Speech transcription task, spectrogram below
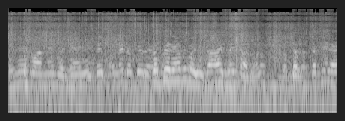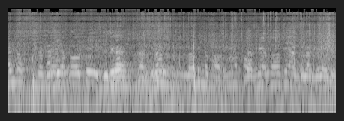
ਉਹਨੇ ਪਾਣੇ ਦੱਸਿਆ ਇੱਥੇ ਪਾਣੇ ਡੱਬੇ ਰਹਿਣ ਡੱਬੇ ਰਹਿਣ ਦੋ ਭਾਈ ਇਦਾਂ ਹੀ ਕਰ ਦੋ ਹਨਾ ਡੱਬੇ ਰਹਿਣ ਦੋ ਡੱਬੇ ਆਪਾਂ ਉੱਤੇ ਜਿਹੜਾ ਕਰ ਦੋ ਲਾਡੀ ਲਫਾਫੇ ਨਾ ਡੱਬੇ ਆਪਾਂ ਉੱਤੇ ਅੱਗ ਲੱਗ ਲੈ ਜੇ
